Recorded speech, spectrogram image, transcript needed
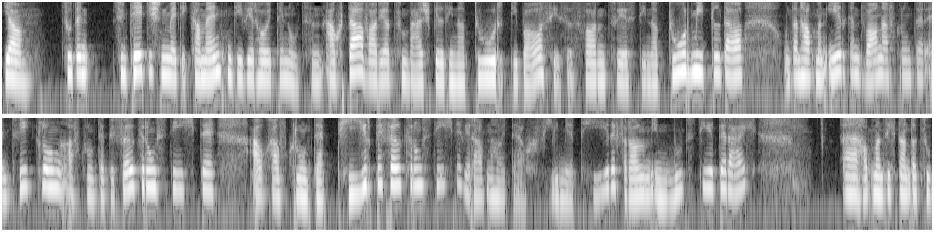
Ja, zu den synthetischen Medikamenten, die wir heute nutzen. Auch da war ja zum Beispiel die Natur die Basis. Es waren zuerst die Naturmittel da und dann hat man irgendwann aufgrund der Entwicklung, aufgrund der Bevölkerungsdichte, auch aufgrund der Tierbevölkerungsdichte, wir haben heute auch viel mehr Tiere, vor allem im Nutztierbereich, äh, hat man sich dann dazu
